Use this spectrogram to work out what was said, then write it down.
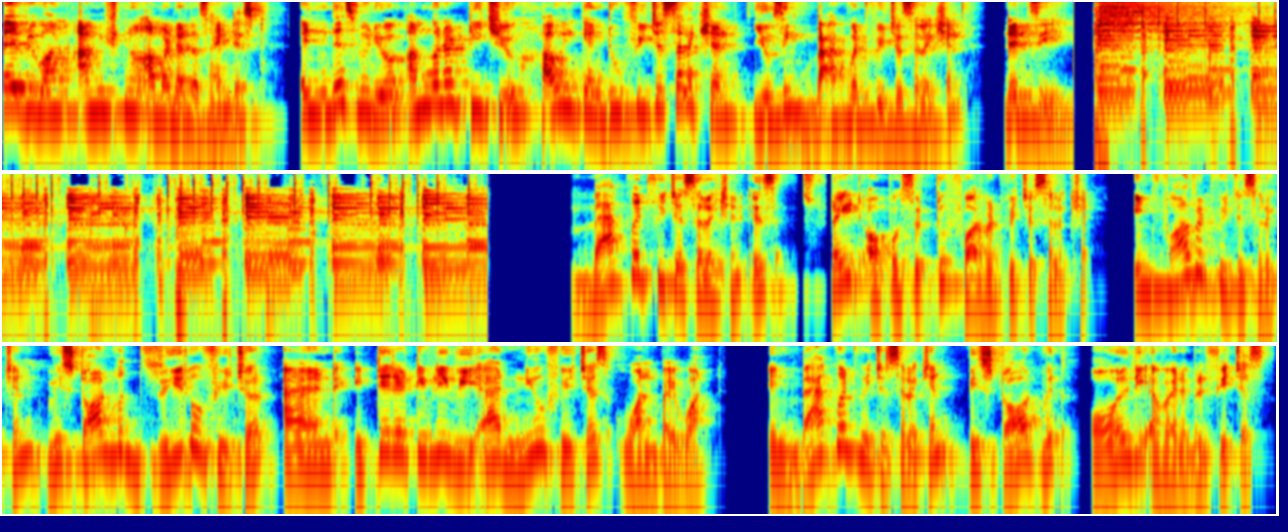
Hey everyone, I'm Vishnu, I'm a data scientist. In this video, I'm gonna teach you how you can do feature selection using backward feature selection. Let's see. Backward feature selection is straight opposite to forward feature selection. In forward feature selection, we start with zero feature and iteratively we add new features one by one. In backward feature selection, we start with all the available features.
